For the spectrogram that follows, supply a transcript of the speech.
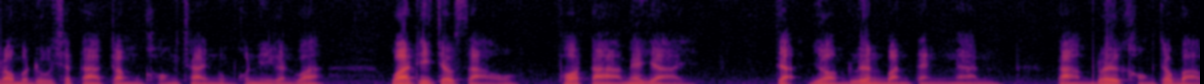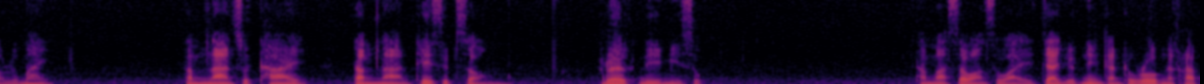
เรามาดูชะตากรรมของชายหนุ่มคนนี้กันว่า ว่าที่เจ้าสาวพ่อตาแม่ยาย จะยอมเลื่อนวันแต่งงาน ตามเลิกของเจ้าบ่าวหรือไม่ตำนานสุดท้ายตำนานที่ 12 เลิกดีมีสุข ธรรมะสว่างสวยจะหยุดนิ่งกันทุกรูปนะครับ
